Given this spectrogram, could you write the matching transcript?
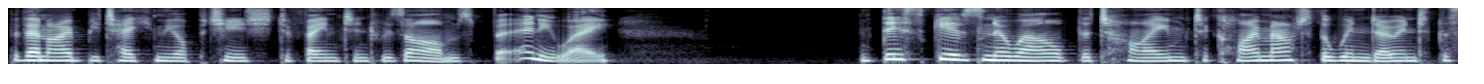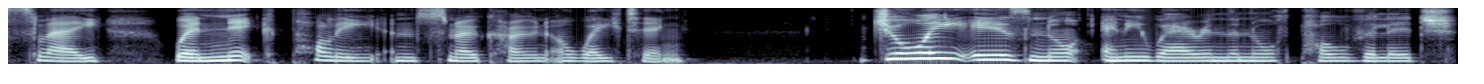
but then I'd be taking the opportunity to faint into his arms. But anyway, this gives Noelle the time to climb out of the window into the sleigh where Nick, Polly, and Snowcone are waiting. Joy is not anywhere in the North Pole village,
